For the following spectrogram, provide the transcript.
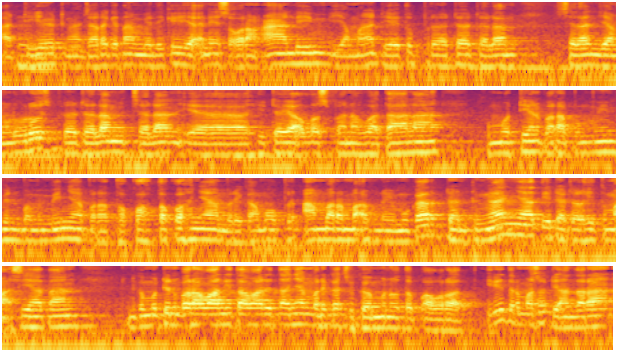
adil, dengan cara kita memiliki yakni seorang alim yang mana dia itu berada dalam jalan yang lurus, berada dalam jalan ya hidayah Allah Subhanahu wa taala. Kemudian para pemimpin-pemimpinnya, para tokoh-tokohnya mereka mau beramar ma'ruf nahi munkar dan dengannya tidak ada lagi kemaksiatan. Dan kemudian para wanita-wanitanya mereka juga menutup aurat. Ini termasuk di antara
